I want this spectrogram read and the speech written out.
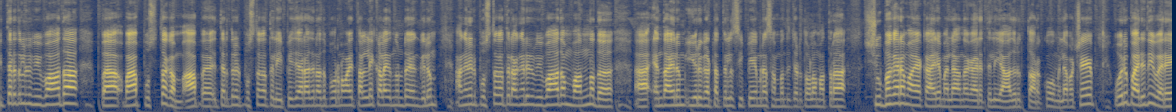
ഇത്തരത്തിലൊരു വിവാദ ആ പുസ്തകം ആ ഇത്തരത്തിലൊരു പുസ്തകത്തിൽ ഇ പി ജയരാജൻ അത് പൂർണമായി തള്ളിക്കളയുന്നുണ്ട് എങ്കിലും അങ്ങനെ ഒരു പുസ്തകത്തിൽ അങ്ങനെ ഒരു വിവാദം വന്നത് എന്തായാലും ഈ ഒരു ഘട്ടത്തിൽ സി പി എമ്മിനെ സംബന്ധിച്ചിടത്തോളം അത്ര ശുഭകരമായ കാര്യമല്ല എന്ന കാര്യത്തിൽ യാതൊരു തർക്കവുമില്ല. പക്ഷേ ഒരു പരിധിവരെ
